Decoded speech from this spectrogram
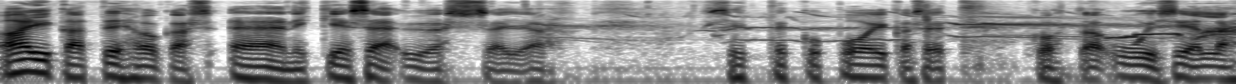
aika tehokas ääni kesäyössä ja sitten kun poikaset kohta ui siellä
